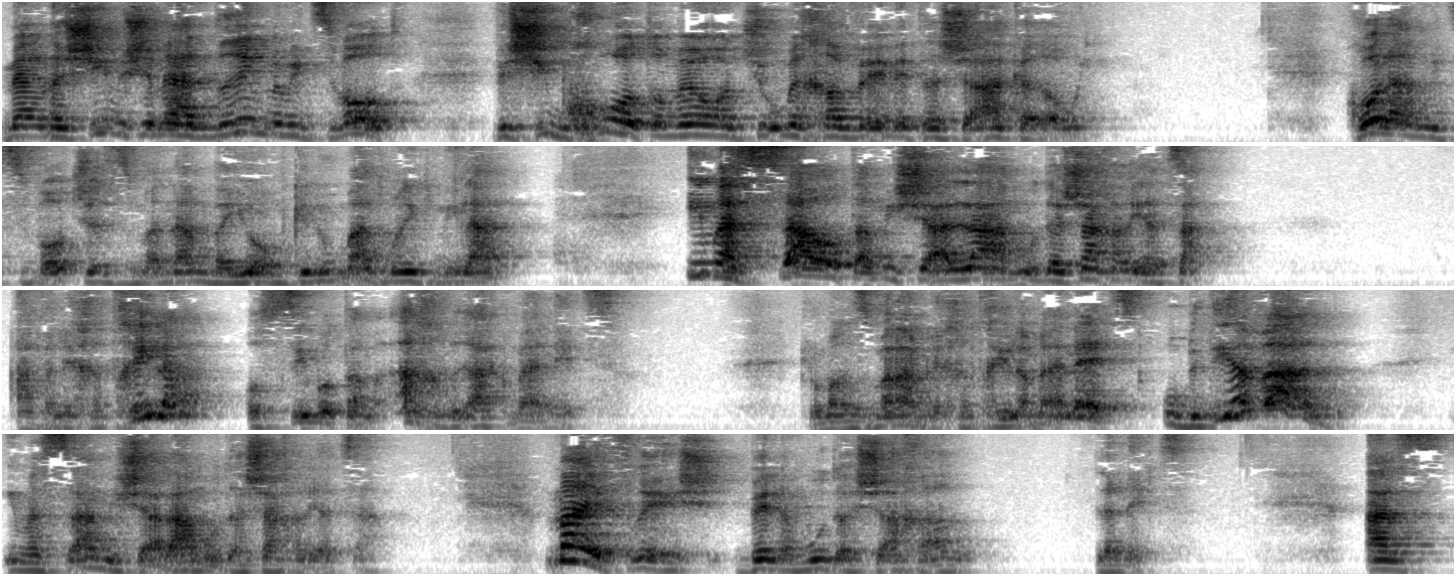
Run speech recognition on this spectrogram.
מהאנשים שמהדרים במצוות ושיבחו אותו מאוד שהוא מכוון את השעה כראוי. כל המצוות של זמנם ביום, כדוגמת ברית מילה, אם עשה אותם משעלה עמוד השחר יצא. אבל לכתחילה עושים אותם אך ורק מהנץ. כלומר זמנם לכתחילה מהנץ, ובדיעבד, אם עשה משאלה עמוד השחר יצא. מה ההפרש בין עמוד השחר לנץ? אז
